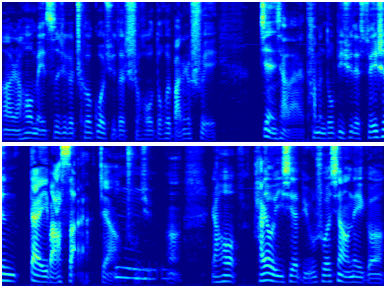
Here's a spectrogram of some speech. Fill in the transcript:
啊，然后每次这个车过去的时候，都会把那个水溅下来，他们都必须得随身带一把伞，这样出去嗯啊。然后还有一些，比如说像那个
